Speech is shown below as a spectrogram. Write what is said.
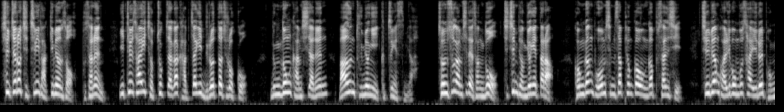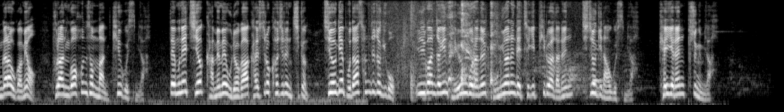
실제로 지침이 바뀌면서 부산은 이틀 사이 접촉자가 갑자기 늘었다 줄었고 능동 감시자는 42명이 급증했습니다. 전수 감시 대상도 지침 변경에 따라 건강보험심사평가원과 부산시 질병관리본부 사이를 번갈아 오가며 불안과 혼선만 키우고 있습니다. 때문에 지역 감염의 우려가 갈수록 커지는 지금 지역에 보다 선제적이고 일관적인 대응 권한을 공유하는 대책이 필요하다는 지적이 나오고 있습니다. KNN 표중입니다.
